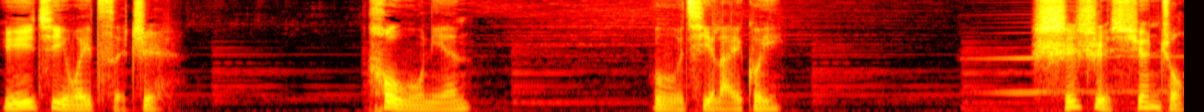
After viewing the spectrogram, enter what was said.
余既为此志。后五年，武器来归，时至轩中，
